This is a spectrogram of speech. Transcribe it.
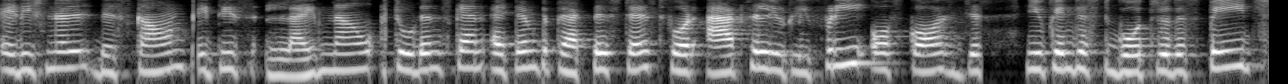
additional discount. It is live now. Students can attempt practice test for absolutely free of cost. Just you can just go through this page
